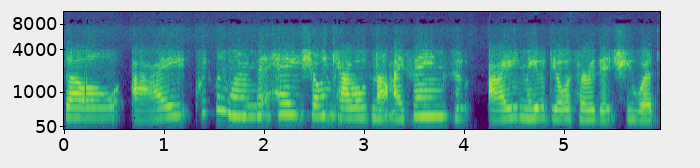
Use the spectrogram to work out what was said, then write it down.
So I quickly learned that hey, showing cattle is not my thing. So I made a deal with her that she would,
